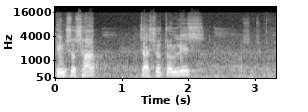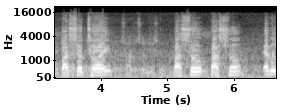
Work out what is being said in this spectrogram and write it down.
তিনশো সাত, চারশো চল্লিশ পাঁচশো ছয়। পাঁচশো পাঁচশো এবং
